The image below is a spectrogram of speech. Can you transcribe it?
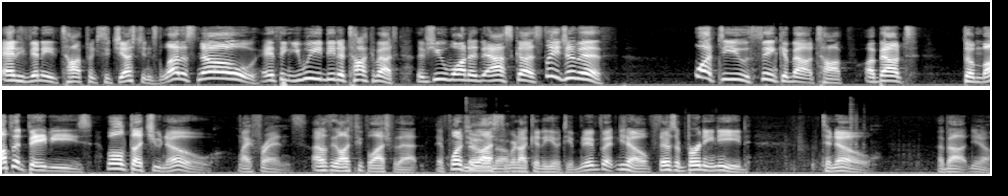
And if you have any topic suggestions, let us know. Anything you, we need to talk about. If you wanted to ask us, Legion Myth, what do you think about top about the Muppet Babies? We'll let you know, my friends. I don't think a lot of people ask for that. If one people No, ask, no. we're not going to give it to you. But, but you know, if there's a burning need to know about you know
